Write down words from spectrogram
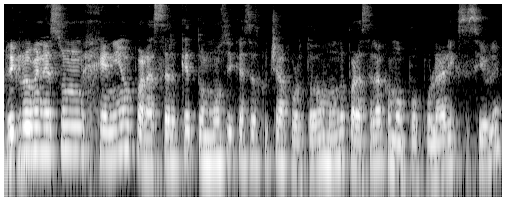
Rick Rubin es un genio para hacer que tu música sea escuchada por todo el mundo, para hacerla como popular y accesible.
